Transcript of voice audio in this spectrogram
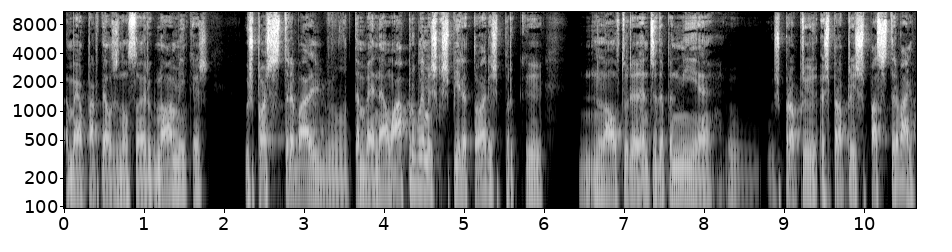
a maior parte delas não são ergonómicas, os postos de trabalho também não. Há problemas respiratórios, porque na altura, antes da pandemia, os próprios, os próprios espaços de trabalho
